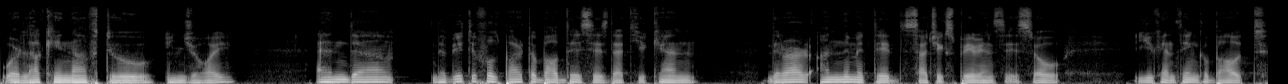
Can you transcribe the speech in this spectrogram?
were lucky enough to enjoy. And um, the beautiful part about this is that you can, there are unlimited such experiences. So you can think about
